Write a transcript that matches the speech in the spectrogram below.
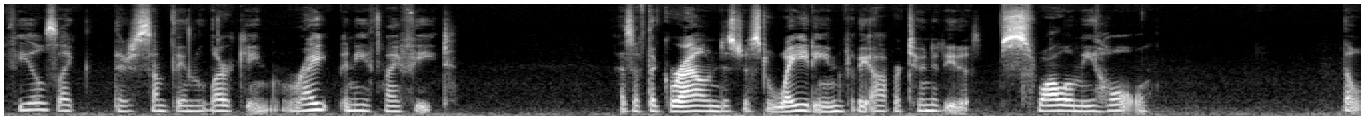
feels like there's something lurking right beneath my feet. As if the ground is just waiting for the opportunity to swallow me whole. Though,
